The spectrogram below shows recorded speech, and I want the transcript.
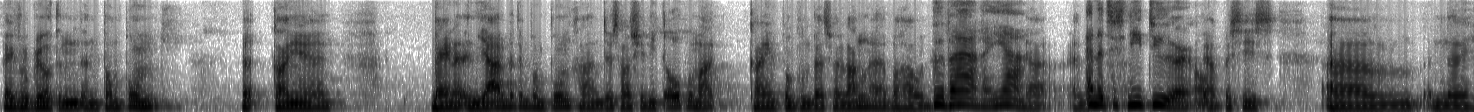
bijvoorbeeld een, een pompoen. eh, kan je bijna een jaar met een pompoen gaan. Dus als je niet openmaakt, kan je een pompoen best wel lang eh, behouden. bewaren, ja. Ja, en, En het is niet duur. ja precies. Ehm, een uh,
